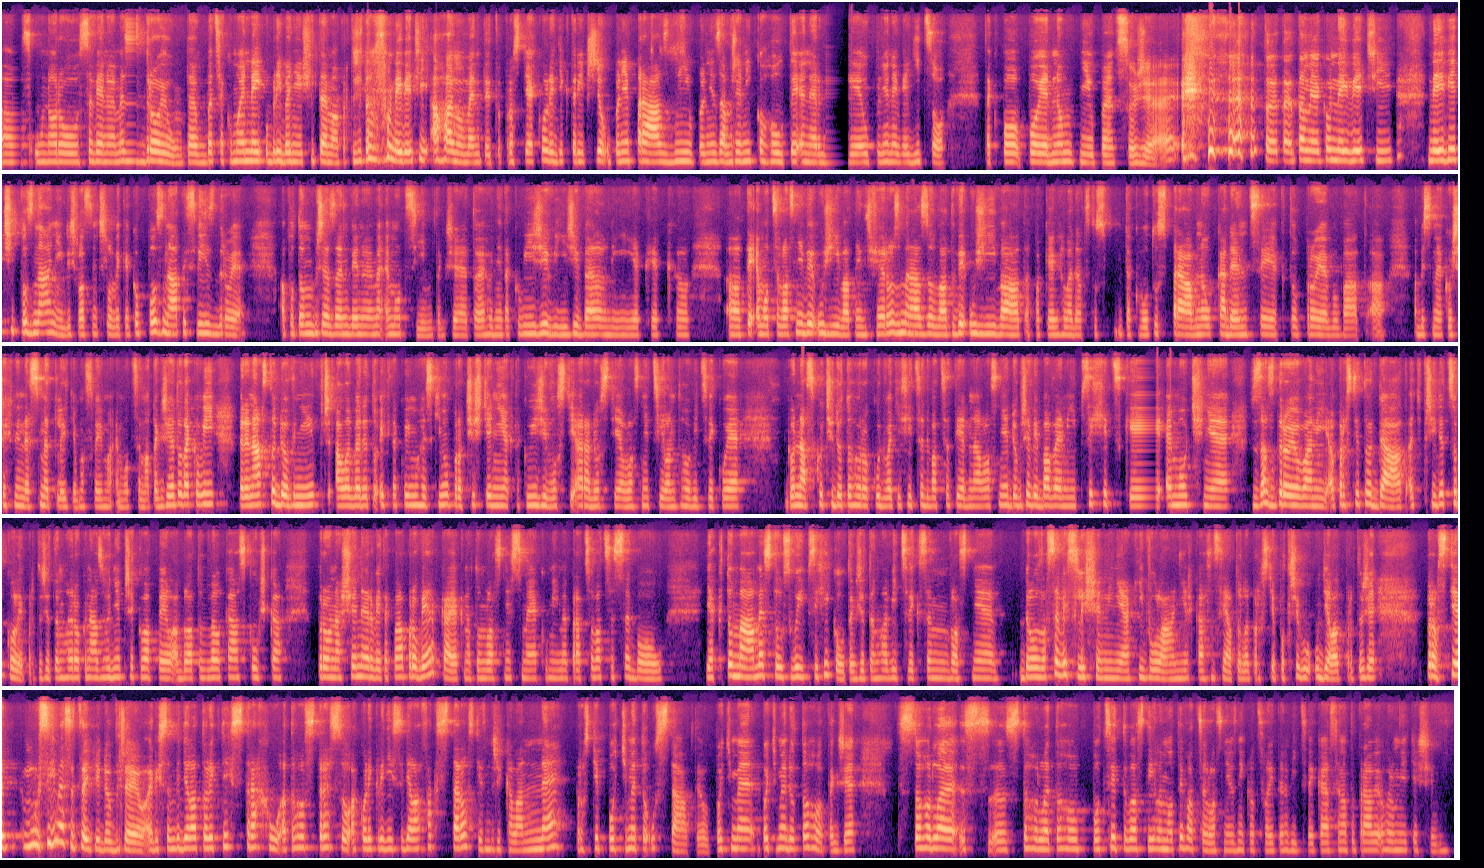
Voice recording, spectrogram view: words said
V únoru se věnujeme zdrojům, to je vůbec jako moje nejoblíbenější téma, protože tam jsou největší aha momenty. To prostě jako lidi, kteří přijdou úplně prázdní, úplně zavřený kohouty energie, úplně nevědí co, tak po, po jednom dní úplně cože? to je tam jako největší, největší poznání, když vlastně člověk jako pozná ty svý zdroje a potom březen věnujeme emocím, takže to je hodně takový živý, živelný, jak, jak eh, ty emoce vlastně využívat, nejdřív je rozmrazovat, využívat a pak jak hledat tu, takovou tu správnou kadenci, jak to projevovat a aby jsme jako všechny nesmetli těma svýma emocema. Takže je to takový, vede nás to dovnitř, ale vede to i k takovému hezkému pročištění, jak takový živosti a radosti a vlastně cílem toho výcviku je jako naskočit do toho roku 2021 vlastně dobře vybavený, psychicky, emočně, zazdrojovaný a prostě to dát, ať přijde cokoliv, protože tenhle rok nás hodně překvapil a byla to velká zkouška pro naše nervy, taková prověrka, jak na tom vlastně jsme, jak umíme pracovat se sebou, jak to máme s tou svojí psychikou, takže tenhle výcvik jsem vlastně bylo zase vyslyšený nějaký volání, říkala jsem si, já tohle prostě potřebuji udělat, protože prostě musíme se cítit dobře, jo. A když jsem viděla tolik těch strachů a toho stresu a kolik lidí si dělá fakt starosti, jsem říkala, ne, prostě pojďme to ustát, jo. Pojďme, pojďme do toho. Takže z tohohle, z, z tohohle toho pocitu a z téhle motivace vlastně vznikl celý ten výcvik a já se na to právě ohromně těším.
